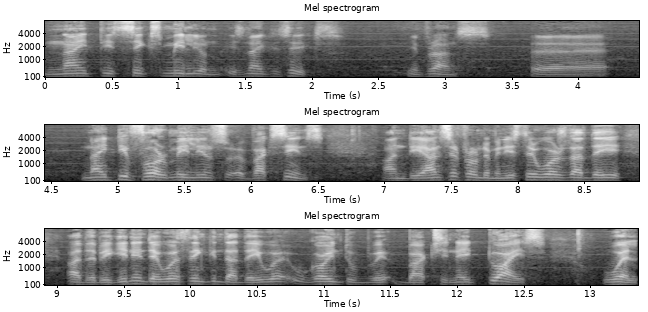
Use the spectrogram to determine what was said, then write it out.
96 million, is 96 in France, uh, 94 million vaccines. And the answer from the minister was that they, at the beginning, they were thinking that they were going to va- vaccinate twice. Well,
